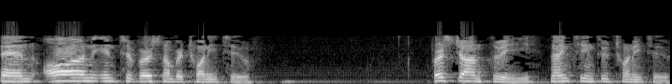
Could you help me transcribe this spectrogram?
and on into verse number 22. 1 John 3, 19 through 22.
